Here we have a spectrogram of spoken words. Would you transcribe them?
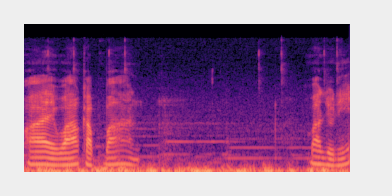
ไปว้าวกลับบ้าน บ้านอยู่นี้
